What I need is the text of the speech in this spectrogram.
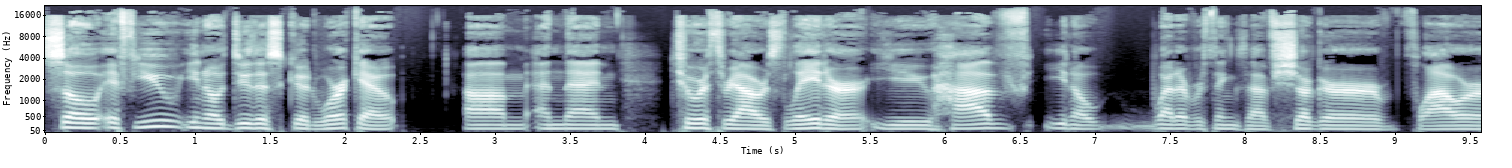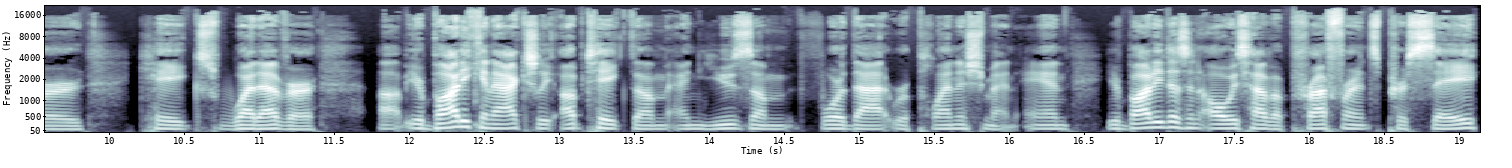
So if you, you know, do this good workout, um, and then two or three hours later, you have, you know, whatever things have sugar, flour, cakes, whatever. Uh, your body can actually uptake them and use them for that replenishment. And your body doesn't always have a preference per se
